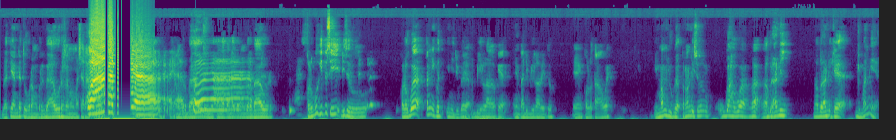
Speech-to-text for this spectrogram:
Berarti anda tuh kurang berbaur sama masyarakat. wah ya kurang berbaur ini tanda-tanda kurang berbaur. Kalau gue gitu sih disuruh. Kalau gue kan ikut ini juga ya Bilal kayak yang tadi Bilal itu yang kalau taraweh. Imam juga pernah disuruh. Ugah gua nggak nggak berani nggak berani kayak gimana ya?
